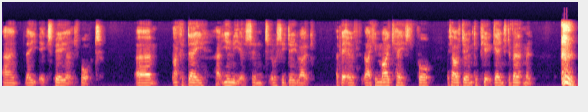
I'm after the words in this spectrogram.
and they experience what um like a day at uni and obviously do like a bit of like in my case for if I was doing computer games development, it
